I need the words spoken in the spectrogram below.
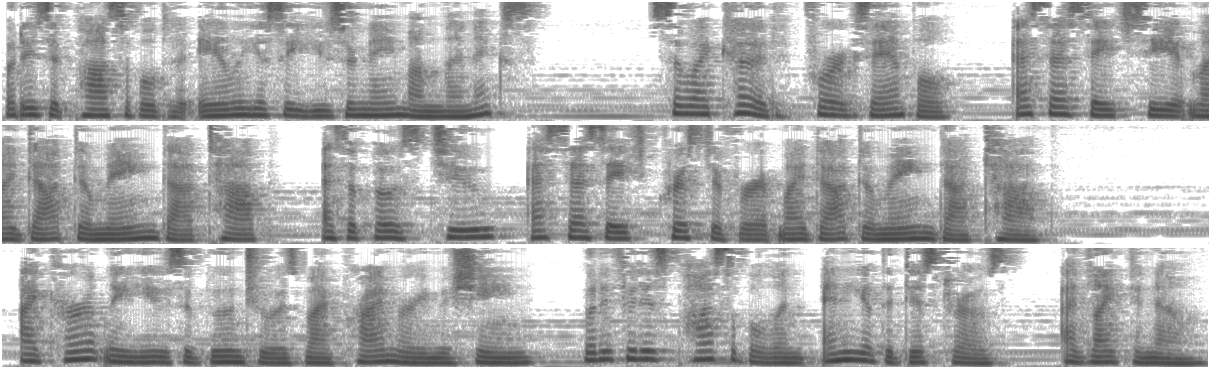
but is it possible to alias a username on Linux? So I could, for example, sshc at my.domain.top, as opposed to ssh christopher at my.domain.top. I currently use Ubuntu as my primary machine, but if it is possible in any of the distros, I'd like to know.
